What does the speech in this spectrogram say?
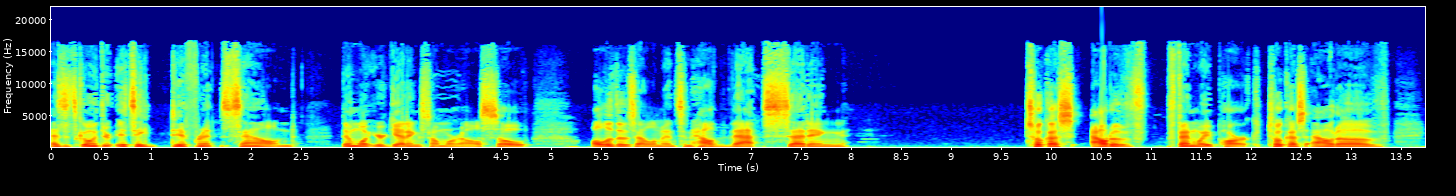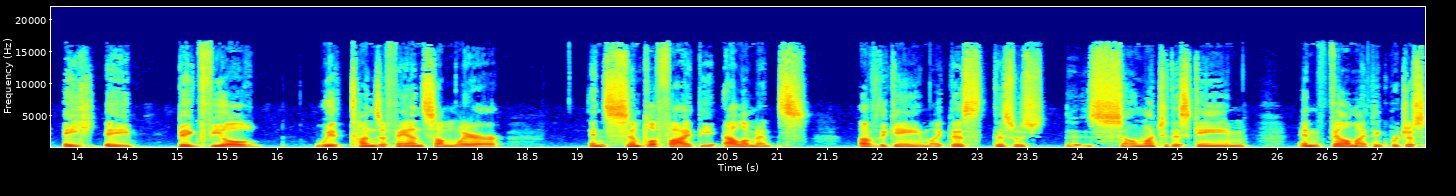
as it's going through it's a different sound than what you're getting somewhere else so all of those elements and how that setting took us out of Fenway Park, took us out of a a big field with tons of fans somewhere and simplified the elements of the game. Like this this was so much of this game and film I think were just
